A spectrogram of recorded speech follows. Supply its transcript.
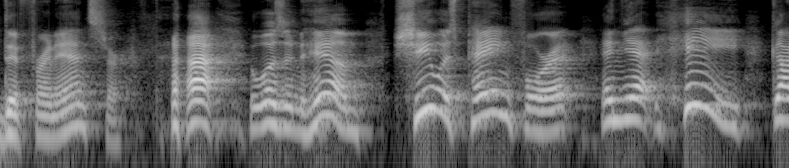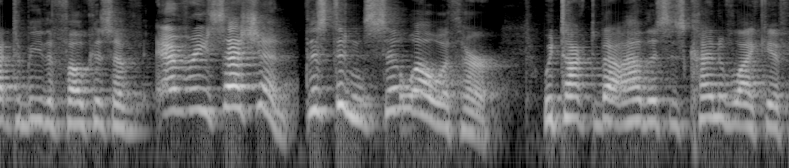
Different answer. it wasn't him. She was paying for it, and yet he got to be the focus of every session. This didn't sit well with her. We talked about how this is kind of like if,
